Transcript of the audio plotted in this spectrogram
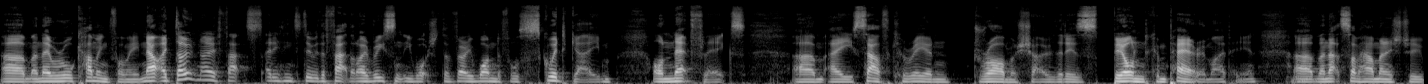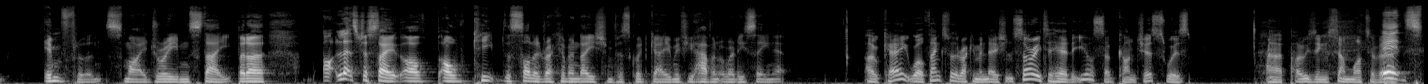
um, and they were all coming for me. Now I don't know if that's anything to do with the fact that I recently watched the very wonderful Squid Game on Netflix, um, a South Korean drama show that is beyond compare in my opinion, um, and that somehow managed to influence my dream state. But uh, uh, let's just say I'll I'll keep the solid recommendation for Squid Game if you haven't already seen it. Okay, well, thanks for the recommendation. Sorry to hear that your subconscious was uh, posing somewhat of a. It's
